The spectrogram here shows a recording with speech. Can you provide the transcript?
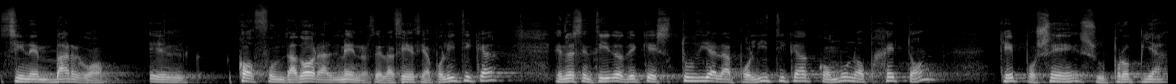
sin embargo, el cofundador al menos de la ciencia política, en el sentido de que estudia la política como un objeto que posee su propia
